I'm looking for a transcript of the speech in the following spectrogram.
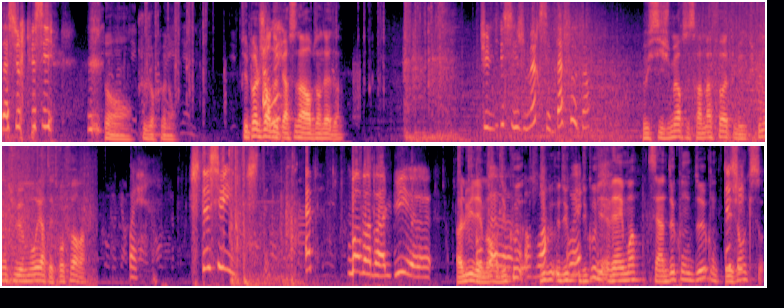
T'assures que si. Non, je jure que non. C'est pas le genre Ah ouais de personne à avoir besoin d'aide. Tu le dis, si je meurs, c'est ta faute, hein. Oui, si je meurs, ce sera ma faute, mais comment tu veux mourir T'es trop fort. hein. Ouais. Je te suis. Hop. Bon, bah, bah, lui, euh... Ah, lui, il est mort. bah, du coup, du coup, du, coup- Ouais. du coup, viens, viens avec moi. C'est un 2 contre 2 contre des gens qui sont,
